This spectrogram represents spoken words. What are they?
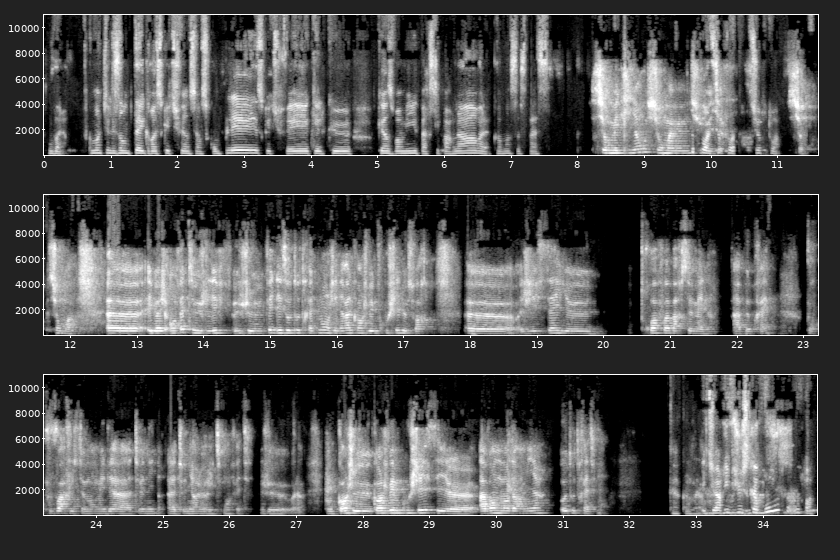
Voilà. Comment tu les intègres? Est-ce que tu fais une séance complète? Est-ce que tu fais quelques 15-20 minutes par-ci par-là? Voilà, comment ça se passe? Sur mes clients ou sur moi-même sur, toi, sur, toi, sur toi. Sur, moi. Euh, et ben, en fait, je, je fais des autotraitements en général quand je vais me coucher le soir. Euh, j'essaye euh, trois fois par semaine à peu près pour pouvoir justement m'aider à tenir, à tenir le rythme en fait. Je, voilà. Donc quand je, quand je vais me coucher, c'est euh, avant de m'endormir, autotraitement. D'accord. Et tu arrives jusqu'à bout ou pas?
